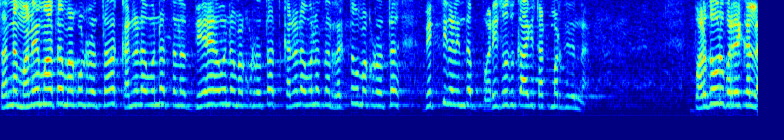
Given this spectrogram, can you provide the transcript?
ತನ್ನ ಮನೆ ಮಾತ ಮಾಡ್ಕೊಂಡಿರೋಂಥ ಕನ್ನಡವನ್ನು ತನ್ನ ದೇಹವನ್ನು ಮಾಡ್ಕೊಂಡಿರೋಂಥ ಕನ್ನಡವನ್ನು ತನ್ನ ರಕ್ತವನ್ನು ಮಾಡ್ಕೊಂಡಿರೋಂಥ ವ್ಯಕ್ತಿಗಳಿಂದ ಬರೆಸೋದಕ್ಕಾಗಿ ಸ್ಟಾರ್ಟ್ ಮಾಡ್ತಿದ್ದನ್ನು ಬರೆದವರು ಬರೆಯೋಕ್ಕಲ್ಲ.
